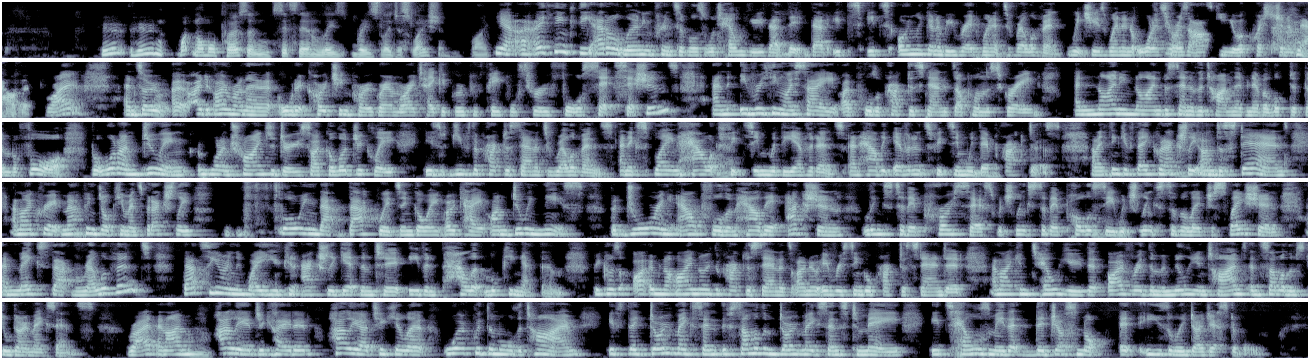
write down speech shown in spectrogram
Who, who, what normal person sits there and reads, reads legislation? Like, yeah, I think the adult learning principles will tell you that the, that it's it's only going to be read when it's relevant, which is when an auditor right. is asking you a question about it, right? And so right. I, I, run an audit coaching program where I take a group of people through four set sessions, and everything I say, I pull the practice standards up on the screen and 99% of the time they've never looked at them before. But what I'm doing, what I'm trying to do psychologically is give the practice standards relevance and explain how it fits in with the evidence and how the evidence fits in with their mm-hmm. practice. And I think if they could actually understand, and I create mapping documents, but actually flowing that backwards and going, okay, I'm doing this, but drawing out for them how their action links to their process, which links to their policy, mm-hmm. which links to the legislation and makes that relevant. That's the only way you can actually get them to even palate looking at them. Because I, I mean, I know the practice standards. I know every single practice standard and I can tell you that I've read them a million times and some of them still don't make sense right? And I'm mm. highly educated, highly articulate, work with them all the time. If they don't make sense, if some of them don't make sense to me, it tells me that they're just not easily digestible.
